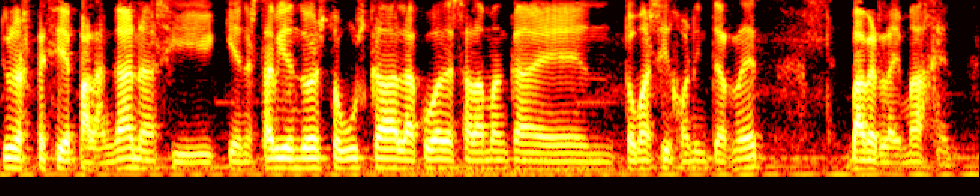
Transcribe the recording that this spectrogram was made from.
de una especie de palanganas y quien está viendo esto busca la cueva de Salamanca en Tomás Hijo en internet, va a ver la imagen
